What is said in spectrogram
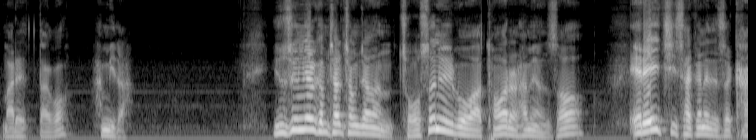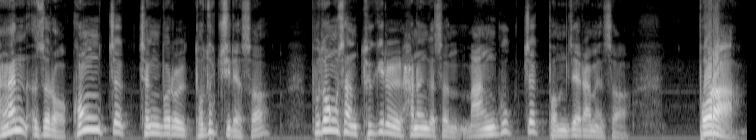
말했다고 합니다. 윤석열 검찰총장은 조선일보와 통화를 하면서 LH 사건에 대해서 강한 어조로 공적 정보를 도둑질해서 부동산 투기를 하는 것은 망국적 범죄라면서 보라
